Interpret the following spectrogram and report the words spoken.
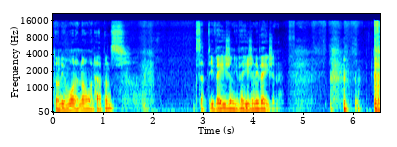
Don't even want to know what happens. Except evasion, evasion, evasion.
